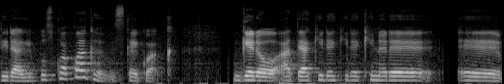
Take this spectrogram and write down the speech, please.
dira Gipuzkoakoak edo Bizkaikoak. Gero, ateak irekirekin ere e,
